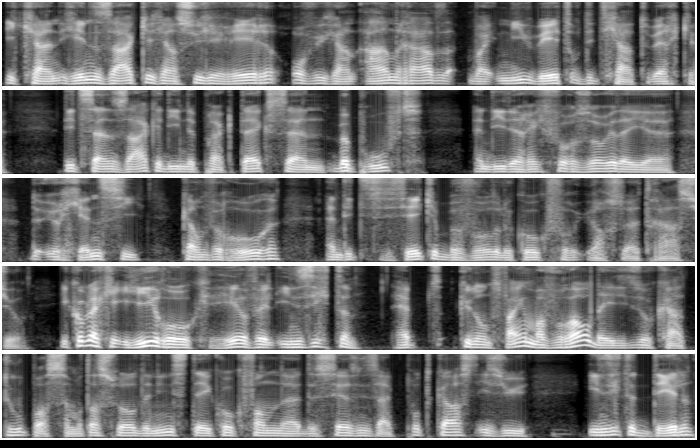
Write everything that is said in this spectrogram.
Ik ga geen zaken gaan suggereren of u gaan aanraden waar ik niet weet of dit gaat werken. Dit zijn zaken die in de praktijk zijn beproefd en die er echt voor zorgen dat je de urgentie kan verhogen. En dit is zeker bevorderlijk ook voor uw afsluitratio. Ik hoop dat je hier ook heel veel inzichten hebt kunnen ontvangen, maar vooral dat je dit ook gaat toepassen. Want dat is wel de insteek ook van eh, de Sales Insight podcast, is u inzichten delen,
